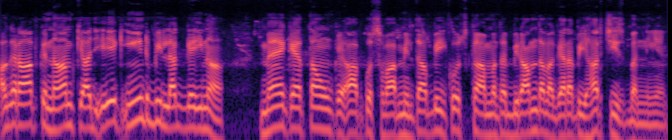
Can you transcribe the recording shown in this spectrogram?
अगर आपके नाम की आज एक ईंट भी लग गई ना मैं कहता हूँ कि आपको स्वाब मिलता अभी उसका मतलब बिरामदा वगैरह भी हर चीज़ बननी है।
